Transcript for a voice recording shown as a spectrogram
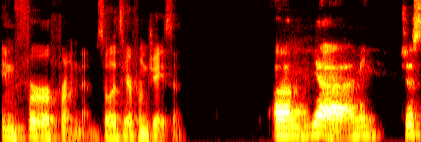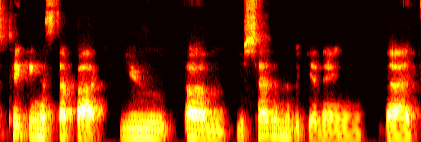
infer from them. So let's hear from Jason. Um, yeah, I mean, just taking a step back, you um, you said in the beginning that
